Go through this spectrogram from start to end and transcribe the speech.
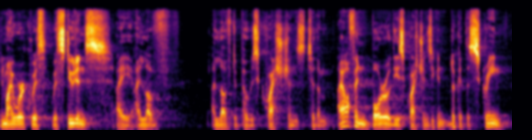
In my work with, with students, I, I love I love to pose questions to them. I often borrow these questions. You can look at the screen.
